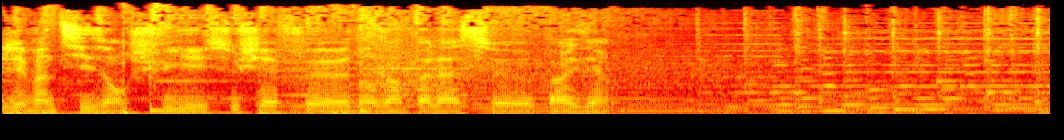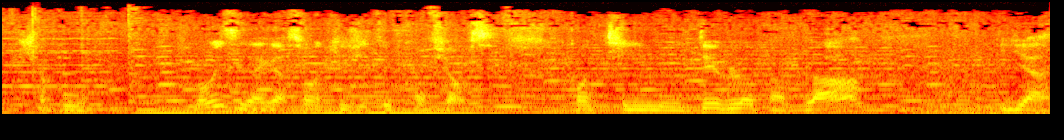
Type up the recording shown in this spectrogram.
j'ai 26 ans, je suis sous-chef euh, dans un palace euh, parisien. Chapeau. Maurice est un garçon à qui j'ai toute confiance. Quand il me développe un plat, il y a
